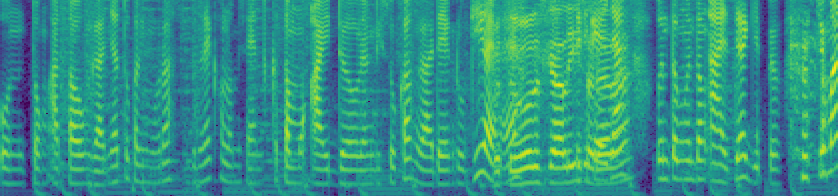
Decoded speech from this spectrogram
untung atau enggaknya tuh paling murah sebenarnya kalau misalnya ketemu idol yang disuka nggak ada yang rugi ya. ya. betul sekali Jadi saudara kayaknya untung-untung aja gitu. Cuman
